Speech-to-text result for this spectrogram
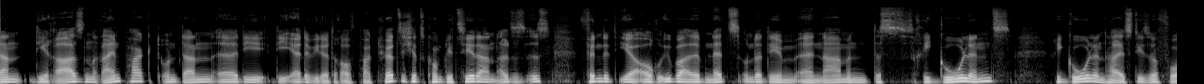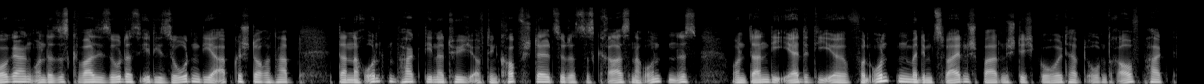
dann die Rasen reinpackt und dann äh, die, die Erde wieder draufpackt. Hört sich jetzt komplizierter an, als es ist, findet ihr auch überall im Netz unter dem äh, Namen des Rigolens. Rigolen heißt dieser Vorgang und das ist quasi so, dass ihr die Soden, die ihr abgestochen habt, dann nach unten packt, die natürlich auf den Kopf stellt, sodass das Gras nach unten ist und dann die Erde, die ihr von unten mit dem zweiten Spatenstich geholt habt, oben drauf packt.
